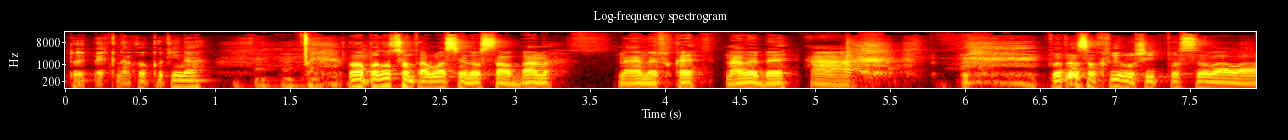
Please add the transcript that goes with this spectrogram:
to je pekná kokotina. No a potom som tam vlastne dostal ban na MFK, na webe a potom som chvíľu shitpostoval a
